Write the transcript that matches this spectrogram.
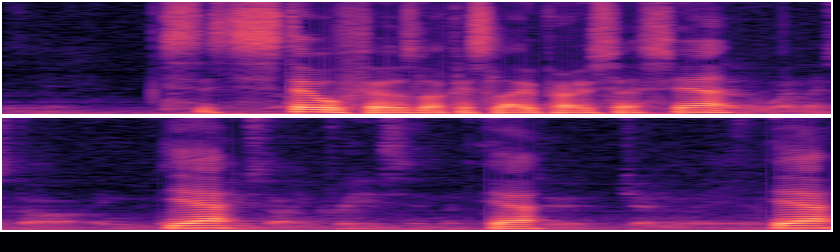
isn't it? It's- It still feels like a slow process. Yeah. Never when they start, in, Yeah. when start increasing, they've Yeah. do it generally. Yeah.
